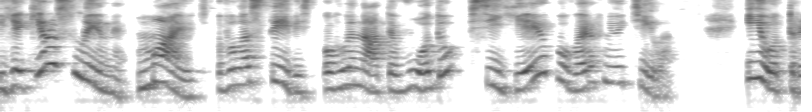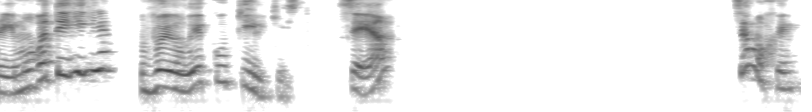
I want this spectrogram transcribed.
Які рослини мають властивість поглинати воду всією поверхнею тіла і отримувати її велику кількість? Це, це мохи.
